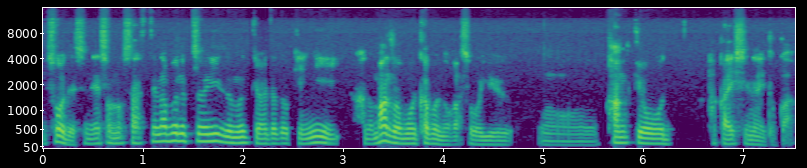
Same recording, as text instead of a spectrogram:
ん。そうですね、そのサステナブルツーリズムって言われた時に、あのまず思い浮かぶのがそういう、うん、環境を破壊しないとか、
